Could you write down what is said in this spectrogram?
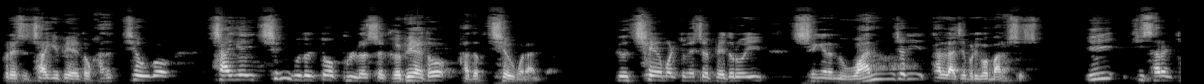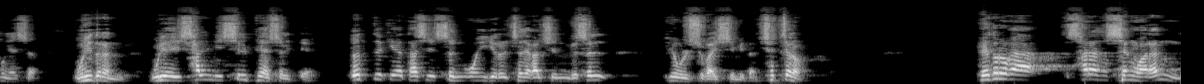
그래서 자기 배에도 가득 채우고 자기의 친구들도 불러서 그 배에도 가득 채우고 난다. 그 체험을 통해서 베드로의 생애는 완전히 달라져 버리고 말았었습니다. 이 기사를 통해서 우리들은 우리의 삶이 실패했을 때 어떻게 다시 성공의 길을 찾아갈 수 있는 것을 배울 수가 있습니다. 첫째로 베드로가 살아 생활은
